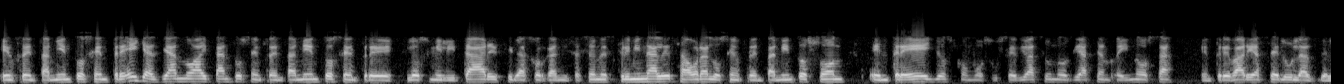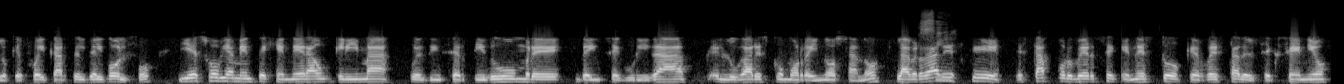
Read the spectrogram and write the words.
enfrentamientos entre ellas. Ya no hay tantos enfrentamientos entre los militares y las organizaciones criminales, ahora los enfrentamientos son entre ellos, como sucedió hace unos días en Reynosa, entre varias células de lo que fue el cártel del Golfo, y eso obviamente genera un clima pues de incertidumbre, de inseguridad en lugares como Reynosa, ¿no? La verdad es que está por verse en esto que resta del sexenio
